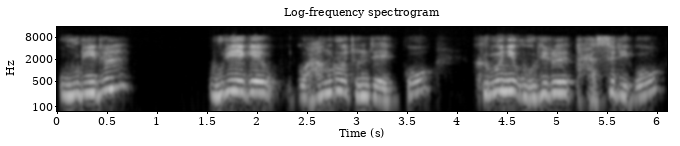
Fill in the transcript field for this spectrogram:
우리를 우리에게 왕으로 존재했고 그분이 우리를 다스리고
